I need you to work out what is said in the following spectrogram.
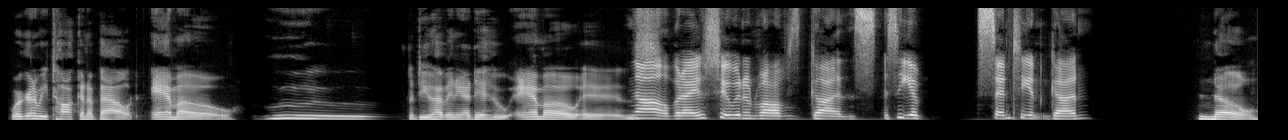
We're going to be talking about Ammo. Ooh. Do you have any idea who Ammo is? No, but I assume it involves guns. Is he a sentient gun? No,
